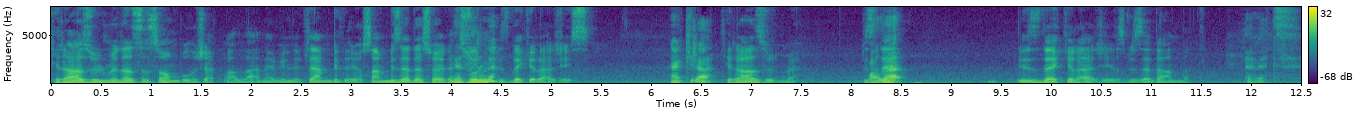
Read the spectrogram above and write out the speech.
Kira zulmü nasıl son bulacak? Vallahi ne bileyim sen biliyorsan bize de söyle. Ne zulmü? Biz de kiracıyız. Ha kira. Kira zulmü. Biz Valla de biz de kiracıyız. Bize de anlat. evet.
